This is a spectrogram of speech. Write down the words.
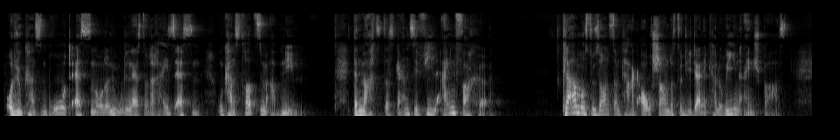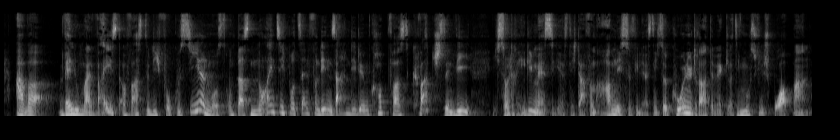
Oder du kannst ein Brot essen oder Nudeln essen oder Reis essen und kannst trotzdem abnehmen. Dann macht das Ganze viel einfacher. Klar musst du sonst am Tag auch schauen, dass du dir deine Kalorien einsparst. Aber wenn du mal weißt, auf was du dich fokussieren musst und dass 90 Prozent von den Sachen, die du im Kopf hast, Quatsch sind, wie ich soll regelmäßig essen, ich darf am Abend nicht so viel essen, ich soll Kohlenhydrate weglassen, ich muss viel Sport machen.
